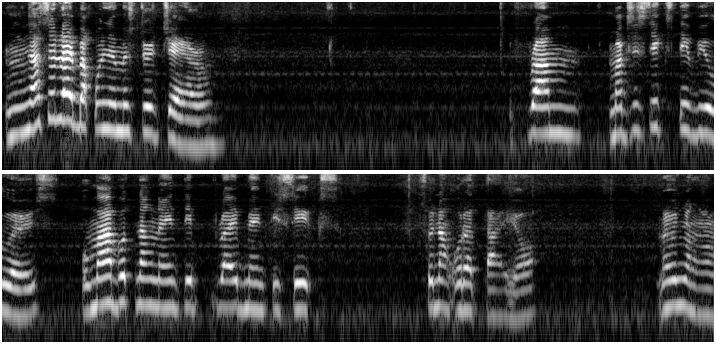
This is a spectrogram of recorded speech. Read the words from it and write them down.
Mm, Nasa live ako ni Mr. Chair. From magsi 60 viewers, umabot ng 95, 96. So, nang urat tayo. Ngayon na nga.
